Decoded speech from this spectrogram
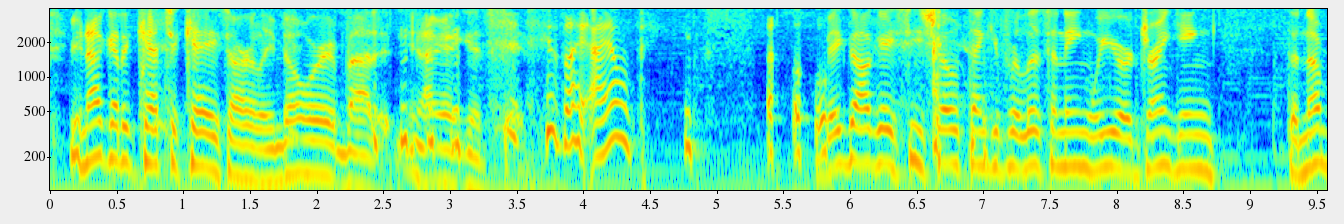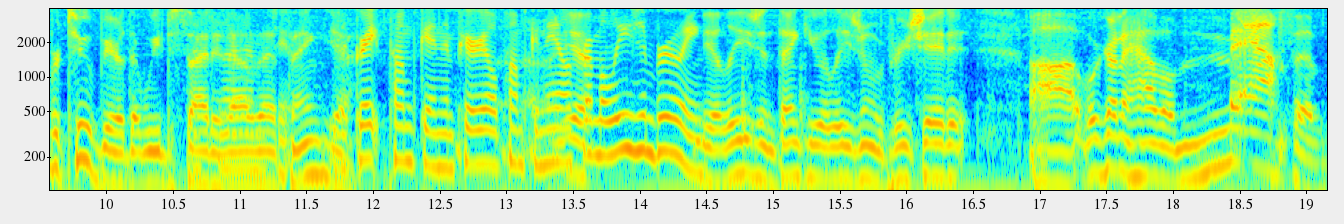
You're not going to catch a case, Arlene. Don't worry about it. You're not going to catch a case. He's like, "I don't think so." Big Dog AC Show. Thank you for listening. We are drinking the number two beer that we decided out of that thing. The Yeah. Great Pumpkin Imperial Pumpkin Ale yeah. from Elysian Brewing. The Elysian. Thank you, Elysian. We appreciate it. Uh, we're going to have a massive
